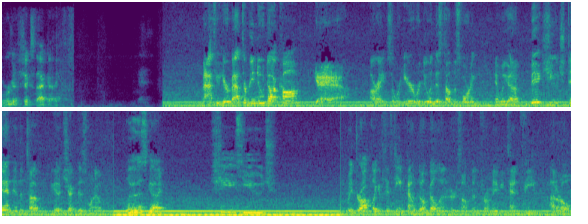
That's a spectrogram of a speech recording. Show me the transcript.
We're gonna fix that guy. Matthew here, bathtubrenew.com. Yeah. All right, so we're here, we're doing this tub this morning, and we got a big, huge dent in the tub. We gotta check this one out. Look at this guy. She's huge. It dropped like a 15 pound dumbbell in it or something from maybe 10 feet. I don't know.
